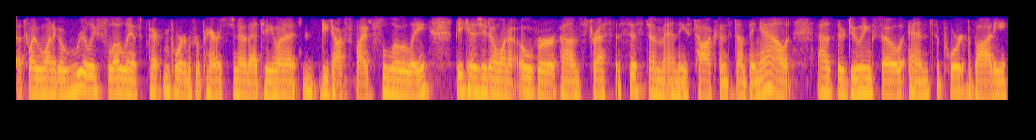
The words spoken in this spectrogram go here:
that's why we want to go really slowly. It's important for parents to know that too. You want to detoxify slowly because you don't want to over um, stress the system and these toxins dumping out as they're doing so and support the body.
